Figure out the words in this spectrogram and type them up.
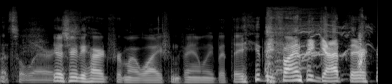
that's hilarious. It was really hard for my wife and family, but they, they finally got there.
